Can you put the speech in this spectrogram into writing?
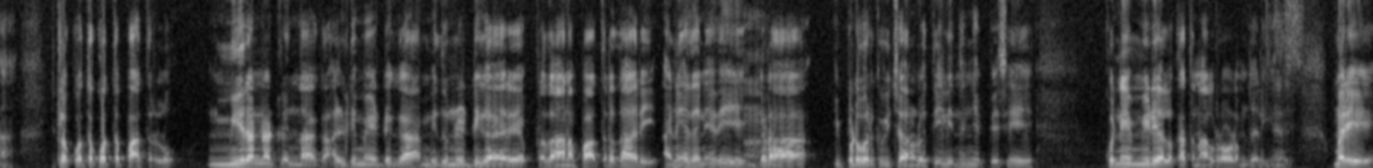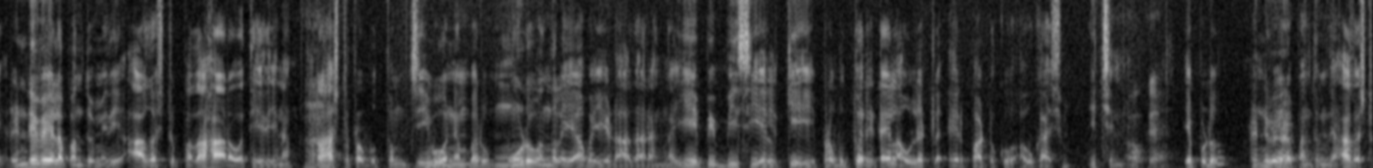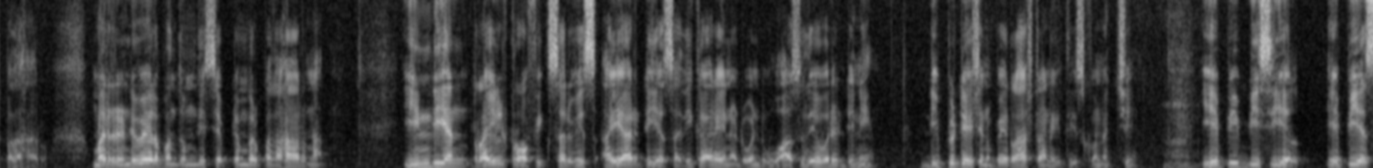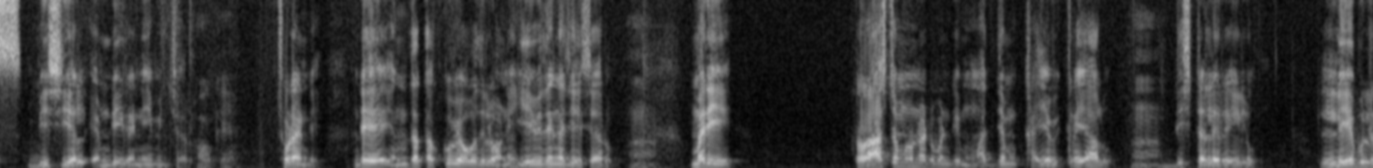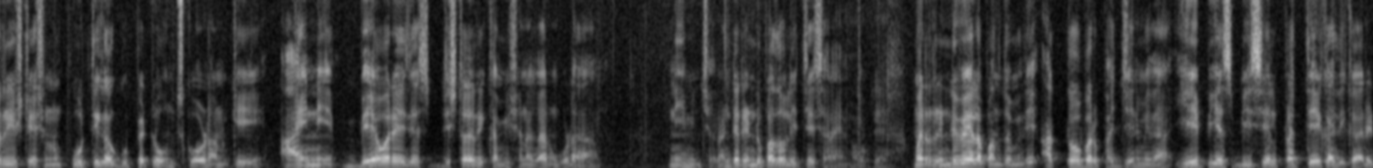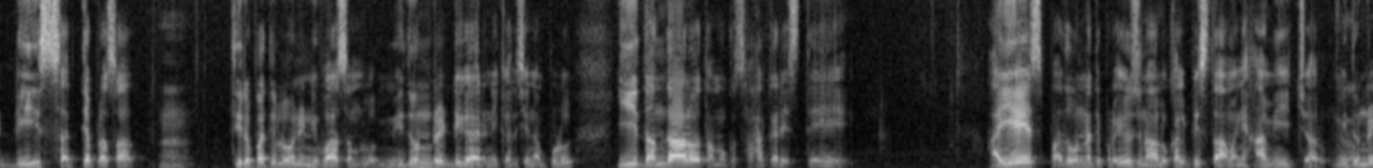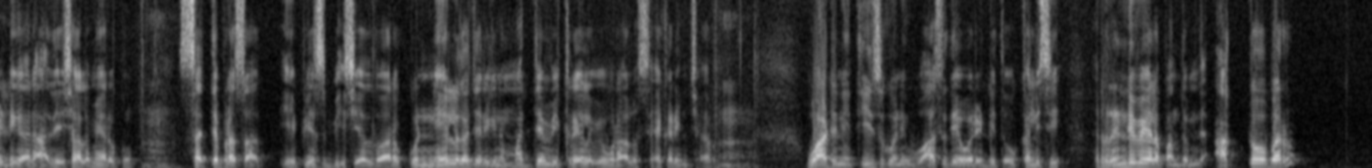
ఇట్లా కొత్త కొత్త పాత్రలు. మీరన్నట్లు ఇందాక అల్టిమేట్గా మిథున్ రెడ్డి గారే ప్రధాన పాత్రధారి అనేది అనేది ఇక్కడ ఇప్పటి వరకు విచారణలో తేలిందని చెప్పేసి కొన్ని మీడియాలో కథనాలు రావడం జరిగింది. మరి రెండు వేల పంతొమ్మిది ఆగస్టు పదహారవ తేదీన రాష్ట్ర ప్రభుత్వం జీవో నెంబరు మూడు వందల యాభై ఏడు ఆధారంగా ఏపీ బీసీఎల్కి ప్రభుత్వ రిటైల్ అవుట్లెట్ల ఏర్పాటుకు అవకాశం ఇచ్చింది. ఎప్పుడు? రెండు వేల పంతొమ్మిది ఆగస్టు పదహారు. మరి రెండు వేల పంతొమ్మిది సెప్టెంబర్ పదహారున Indian rail traffic service IRTS అధికారి అయినటువంటి వాసుదేవరెడ్డిని డిప్యుటేషన్పై రాష్ట్రానికి తీసుకొని వచ్చి ఏపీ బీసీఎల్ ఏపీఎస్ బీసీఎల్ ఎండీగా నియమించారు. ఓకే. చూడండి. అంటే ఎంత తక్కువ వ్యవధిలోనే ఏ విధంగా చేశారు. మరి రాష్ట్రంలో ఉన్నటువంటి మద్యం క్రయ విక్రయాలు డిస్టలరీలు లేబుల్ రిజిస్ట్రేషన్ను పూర్తిగా గుప్పెట్లో ఉంచుకోవడానికి ఆయన్ని బేవరేజెస్ డిస్టలరీ కమిషనర్ గారు కూడా నియమించారు. అంటే రెండు పదవులు ఇచ్చేశారు ఆయనకి. మరి రెండు వేల పంతొమ్మిది అక్టోబర్ పద్దెనిమిద ఏపీఎస్ బీసీఎల్ ప్రత్యేక అధికారి డి సత్యప్రసాద్ తిరుపతిలోని నివాసంలో మిథున్ రెడ్డి గారిని కలిసినప్పుడు ఈ దందాలో తమకు సహకరిస్తే ఐఏఎస్ పదోన్నతి ప్రయోజనాలు కల్పిస్తామని హామీ ఇచ్చారు. మిథున్ రెడ్డి గారి ఆదేశాల మేరకు సత్యప్రసాద్ ఏపీఎస్ బీసీఎల్ ద్వారా కొన్నేళ్ళుగా జరిగిన మద్యం విక్రయాల వివరాలు సేకరించారు. వాటిని తీసుకొని వాసుదేవరెడ్డితో కలిసి రెండు వేల పంతొమ్మిది అక్టోబర్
